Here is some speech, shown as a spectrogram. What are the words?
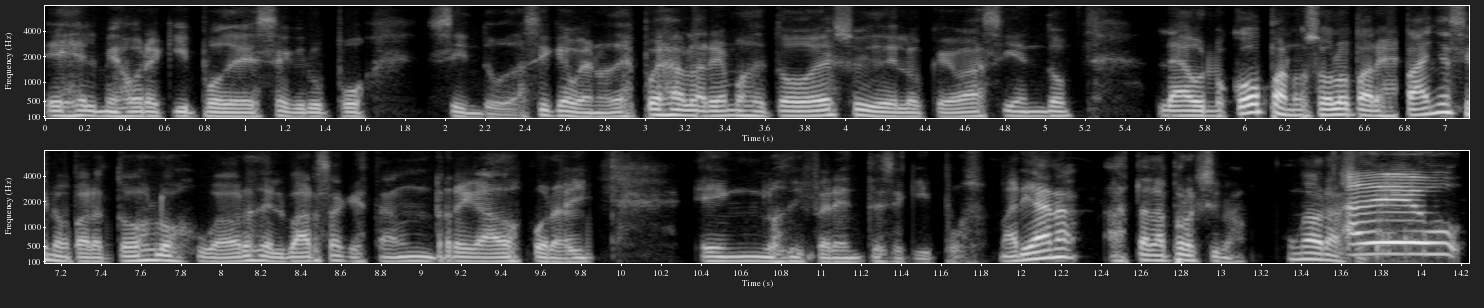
es el mejor equipo de ese grupo sin duda. Así que bueno, después hablaremos de todo eso y de lo que va haciendo la Eurocopa, no solo para España, sino para todos los jugadores del Barça que están regados por ahí en los diferentes equipos. Mariana, hasta la próxima. Un abrazo. Adeu.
